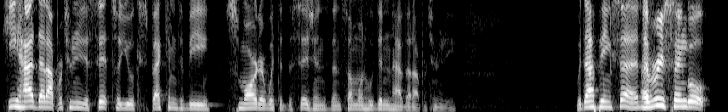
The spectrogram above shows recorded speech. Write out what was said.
he had that opportunity to sit. So you expect him to be smarter with the decisions than someone who didn't have that opportunity. With that being said, Every single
